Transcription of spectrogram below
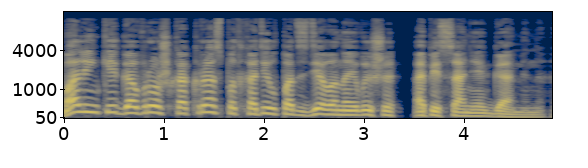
Маленький Гаврош как раз подходил под сделанное выше описание Гамина.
